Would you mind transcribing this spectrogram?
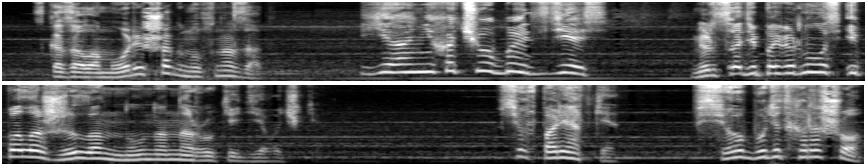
— сказала Мори, шагнув назад. «Я не хочу быть здесь». Мерсади повернулась и положила Нуна на руки девочки. «Все в порядке. Все будет хорошо.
